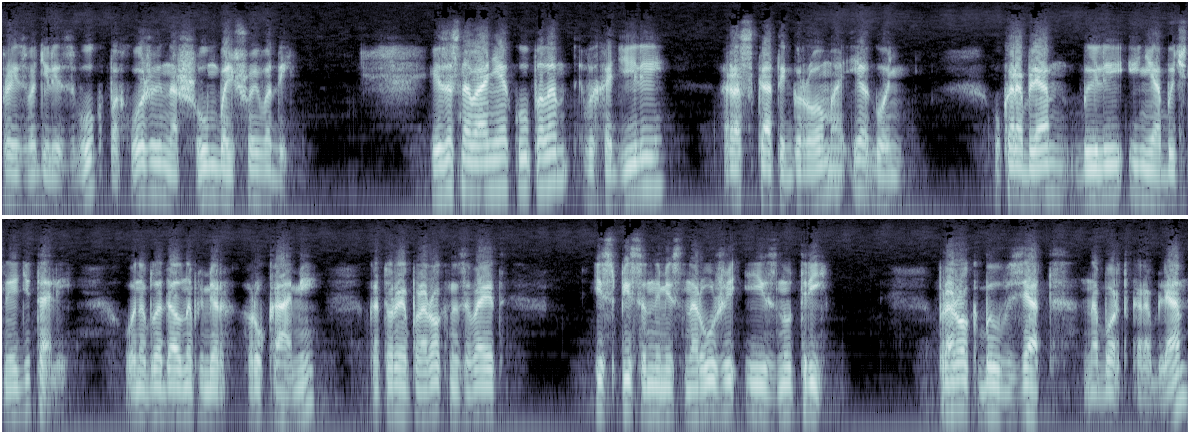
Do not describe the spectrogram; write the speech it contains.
производили звук, похожий на шум большой воды. Из основания купола выходили раскаты грома и огонь. У корабля были и необычные детали. Он обладал, например, руками, которые пророк называет исписанными снаружи и изнутри. Пророк был взят на борт корабля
